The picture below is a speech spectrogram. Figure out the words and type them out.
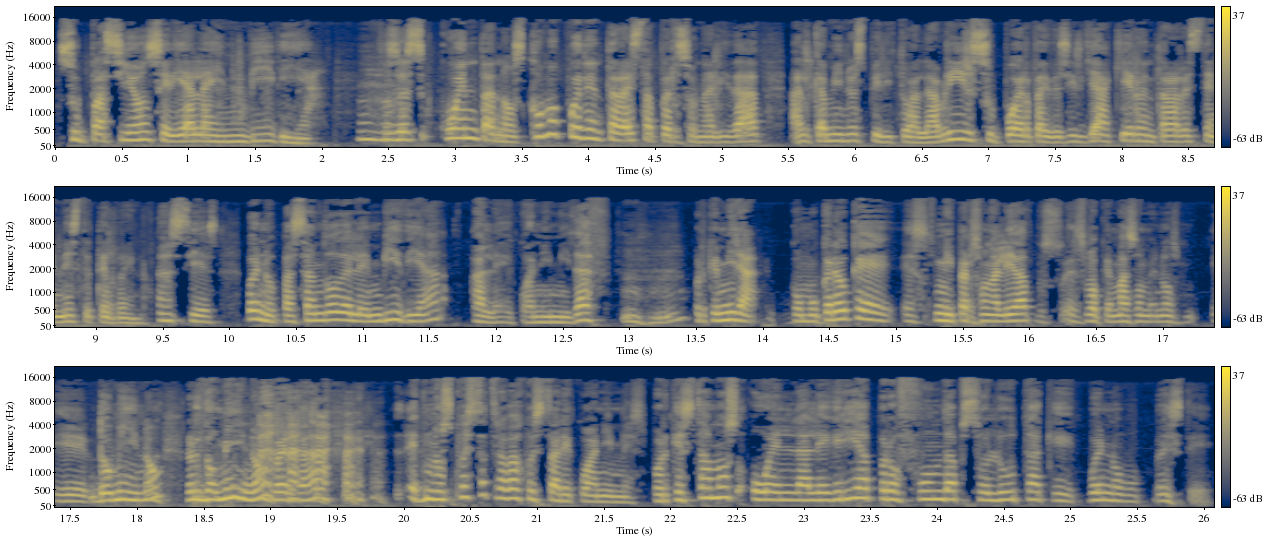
su pasión sería la envidia. Entonces, cuéntanos, ¿cómo puede entrar esta personalidad al camino espiritual? Abrir su puerta y decir, ya quiero entrar este, en este terreno. Así es. Bueno, pasando de la envidia a la ecuanimidad. Porque mira, como creo que es mi personalidad, pues es lo que más o menos eh, Domino. Domino, ¿verdad? Eh, Nos cuesta trabajo estar ecuánimes, porque estamos o en la alegría profunda, absoluta, que, bueno, este,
